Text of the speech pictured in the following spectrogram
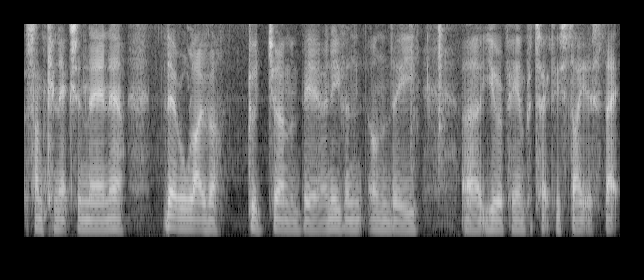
some connection there now. They're all over good German beer, and even on the uh, European protected status, that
